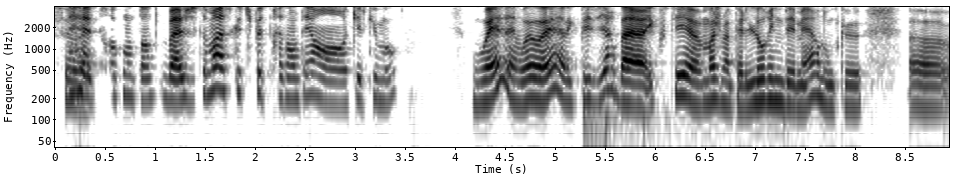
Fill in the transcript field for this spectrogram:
Trop contente. Bah justement, est-ce que tu peux te présenter en quelques mots? Ouais, ouais, ouais, avec plaisir. Bah, écoutez, euh, moi, je m'appelle Laurine Bémer, donc euh, euh,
